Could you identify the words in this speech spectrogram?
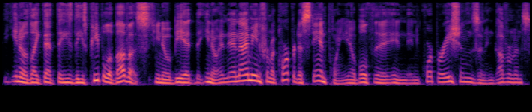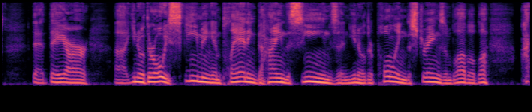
you know, like that these these people above us, you know, be it, you know, and, and I mean from a corporatist standpoint, you know, both in, in corporations and in governments, that they are, uh, you know, they're always scheming and planning behind the scenes and, you know, they're pulling the strings and blah, blah, blah. I,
